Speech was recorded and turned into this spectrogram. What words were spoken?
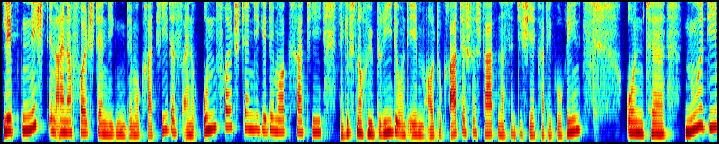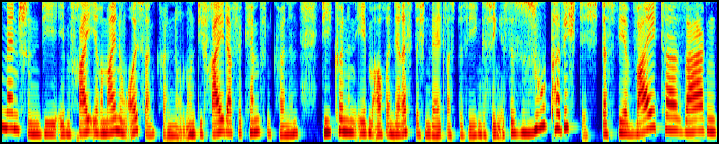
lebt nicht in einer vollständigen Demokratie. Das ist eine unvollständige Demokratie. Da gibt es noch hybride und eben autokratische Staaten. Das sind die vier Kategorien. Und äh, nur die Menschen, die eben frei ihre Meinung äußern können und, und die frei dafür kämpfen können, die können eben auch in der restlichen Welt was bewegen. Deswegen ist es super wichtig, dass wir weiter sagen,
